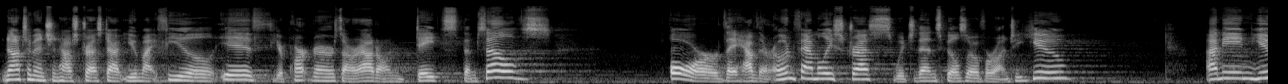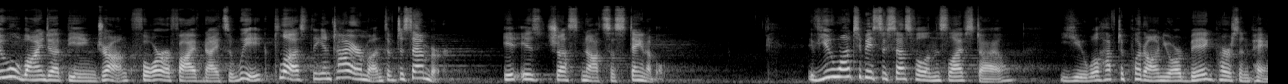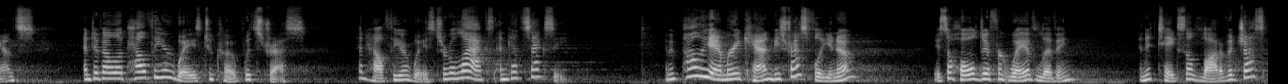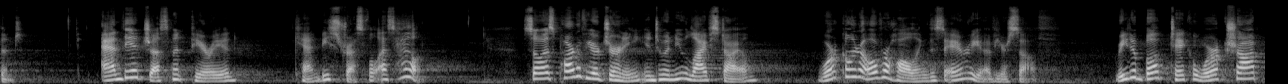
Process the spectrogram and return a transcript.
Not to mention how stressed out you might feel if your partners are out on dates themselves, or they have their own family stress, which then spills over onto you. I mean, you will wind up being drunk four or five nights a week, plus the entire month of December. It is just not sustainable. If you want to be successful in this lifestyle, you will have to put on your big person pants and develop healthier ways to cope with stress and healthier ways to relax and get sexy. I mean, polyamory can be stressful, you know? It's a whole different way of living, and it takes a lot of adjustment. And the adjustment period can be stressful as hell. So, as part of your journey into a new lifestyle, work on overhauling this area of yourself. Read a book, take a workshop,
